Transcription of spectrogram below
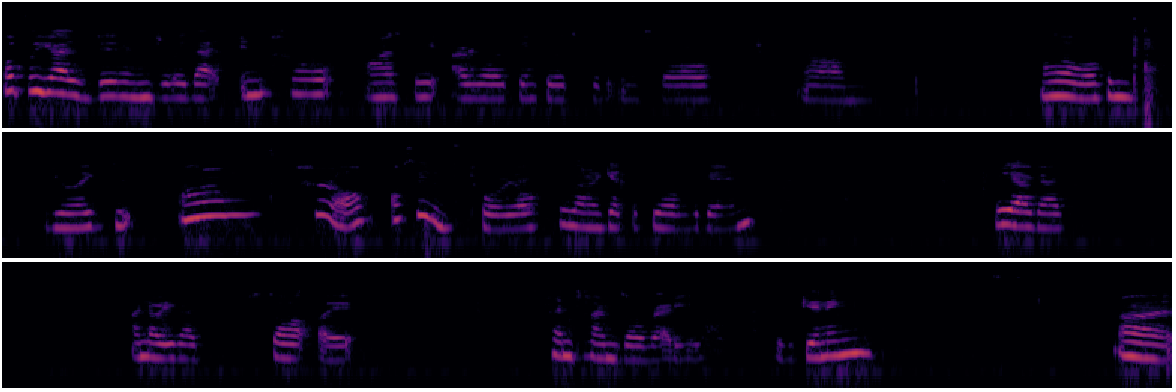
Hopefully you guys did enjoy that intro. Honestly, I really think it was a good intro. Um, hello, welcome. Would you like to? Um, sure. I'll I'll see the tutorial so then I get the feel of the game. But yeah, guys. I know you guys saw it like ten times already. The beginning. Uh,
